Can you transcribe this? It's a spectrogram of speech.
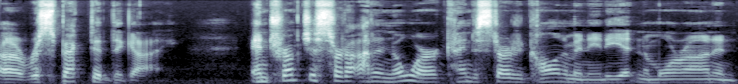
uh, respected the guy. And Trump just sort of out of nowhere kind of started calling him an idiot and a moron. And,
